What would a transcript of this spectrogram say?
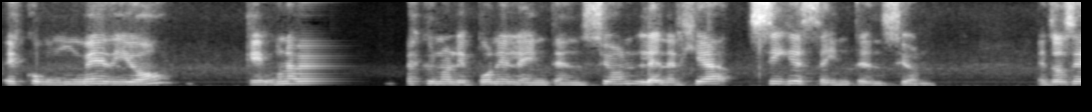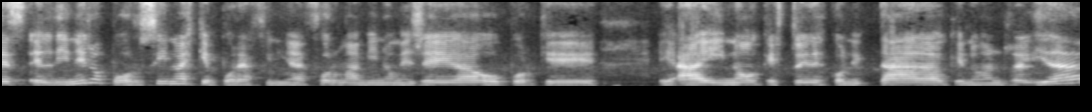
es como un medio que una vez que uno le pone la intención, la energía sigue esa intención. Entonces, el dinero por sí no es que por afinidad de forma a mí no me llega o porque, eh, ay, no, que estoy desconectada o que no, en realidad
